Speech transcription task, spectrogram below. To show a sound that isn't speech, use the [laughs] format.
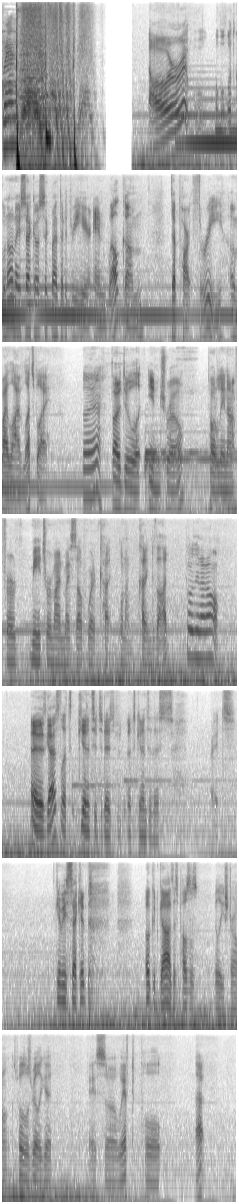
friend. Alright, what's going on? Aseko Sickmind33 here, and welcome to part 3 of my live Let's Play. So yeah, thought I'd do a little intro. Totally not for me to remind myself where to cut when I'm cutting the VOD. Totally not at all. Anyways, guys, let's get into today's. Let's get into this. Right. Give me a second. [laughs] oh, good God, this puzzle's really strong. This puzzle's really good. Okay, so we have to pull that.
